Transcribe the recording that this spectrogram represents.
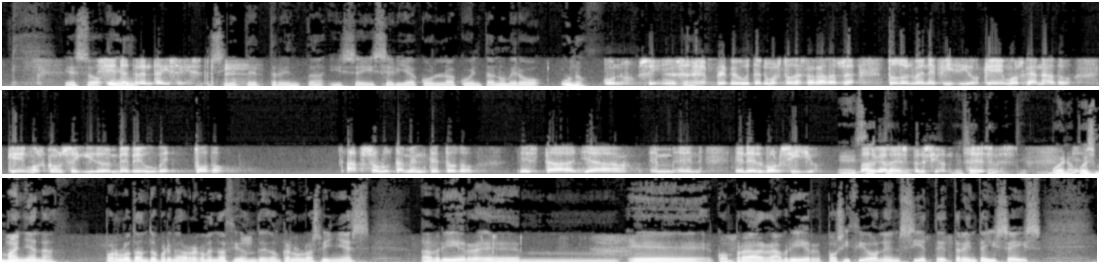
Eso 736. 736 sería con la cuenta número 1. 1, sí. En BBV tenemos todas cerradas. O sea, todo el beneficio que hemos ganado, que hemos conseguido en BBV, todo, absolutamente todo, está ya en, en, el bolsillo, valga la expresión. Eso es. Bueno, pues mañana, por lo tanto, primera recomendación de don Carlos Las Viñes abrir, em, eh, comprar, abrir posición en 736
